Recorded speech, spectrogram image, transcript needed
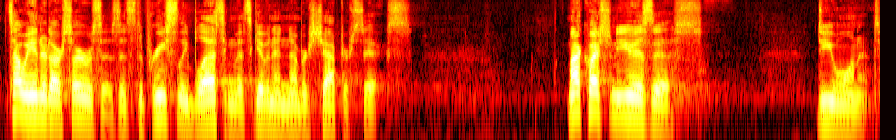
That's how we ended our services. It's the priestly blessing that's given in Numbers chapter 6. My question to you is this Do you want it?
